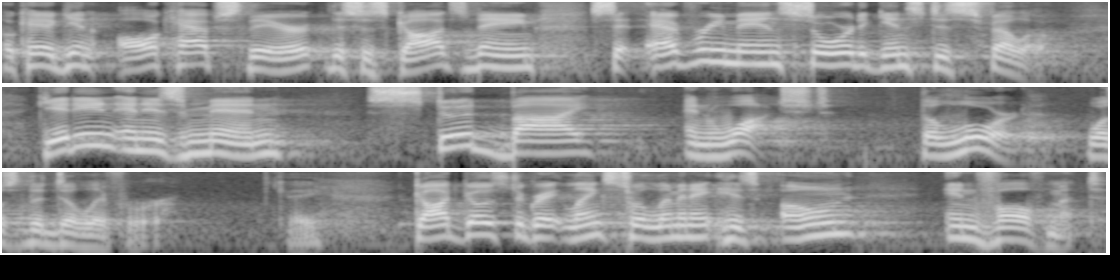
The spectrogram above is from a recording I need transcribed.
okay, again, all caps there, this is God's name, set every man's sword against his fellow. Gideon and his men stood by and watched. The Lord was the deliverer. Okay? God goes to great lengths to eliminate his own involvement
